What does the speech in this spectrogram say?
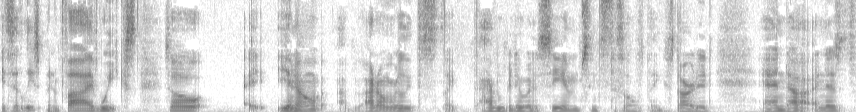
it's at least been five weeks. So you know, I don't really just, like I haven't been able to see him since this whole thing started, and uh, and his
